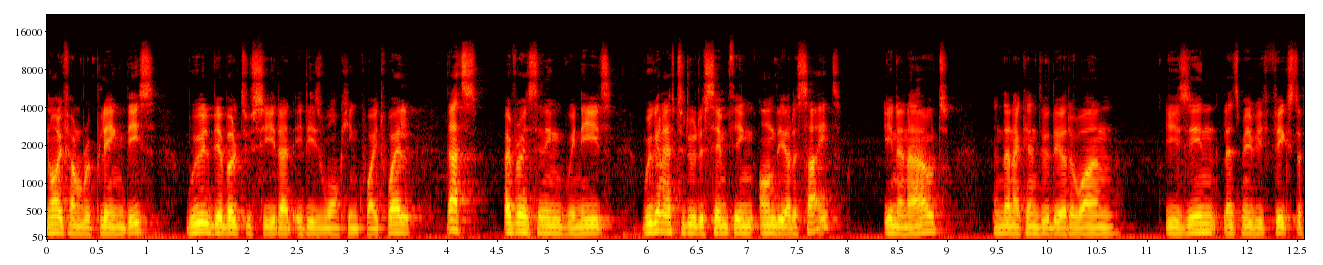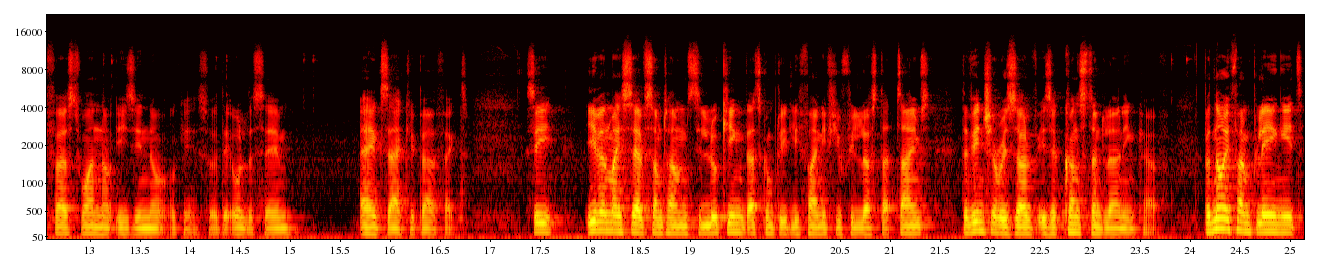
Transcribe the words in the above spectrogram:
Now, if I'm replaying this, we will be able to see that it is working quite well. That's everything we need. We're gonna have to do the same thing on the other side, in and out, and then I can do the other one, ease in. Let's maybe fix the first one, no, ease in, no, okay, so they're all the same. Exactly, perfect. See, even myself sometimes still looking, that's completely fine if you feel lost at times. DaVinci Resolve is a constant learning curve. But now if I'm playing it,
